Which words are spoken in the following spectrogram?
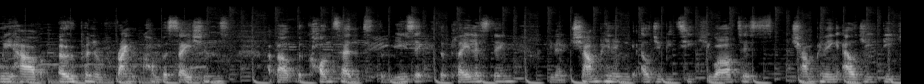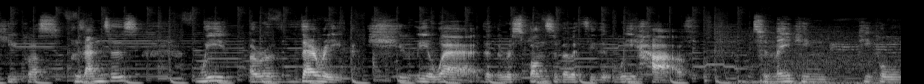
We have open and frank conversations about the content, the music, the playlisting. You know, championing LGBTQ artists, championing LGBTQ plus presenters. We are very acutely aware that the responsibility that we have to making people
